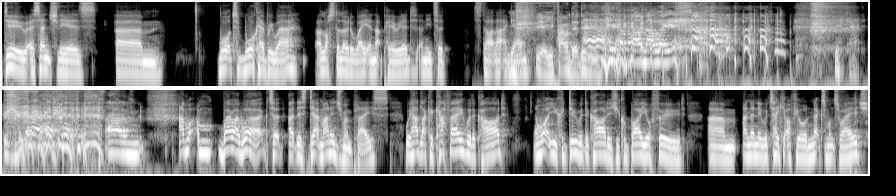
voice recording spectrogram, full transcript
do essentially is um, walk to walk everywhere. I lost a load of weight in that period. I need to start that again. yeah, you found it, didn't you? Ah, yeah, I found that way. um, and, and where I worked at, at this debt management place, we had like a cafe with a card. And what you could do with the card is you could buy your food um, and then they would take it off your next month's wage.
